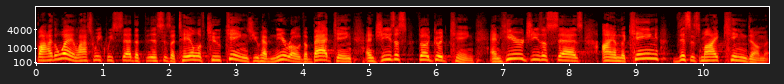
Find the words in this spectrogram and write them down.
By the way, last week we said that this is a tale of two kings. You have Nero, the bad king, and Jesus, the good king. And here Jesus says, I am the king, this is my kingdom.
